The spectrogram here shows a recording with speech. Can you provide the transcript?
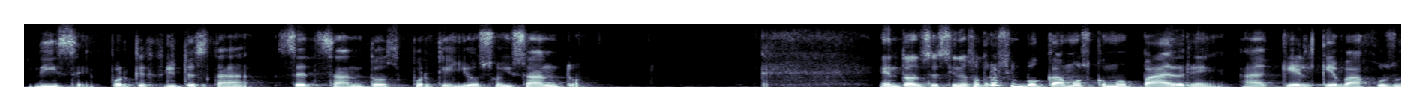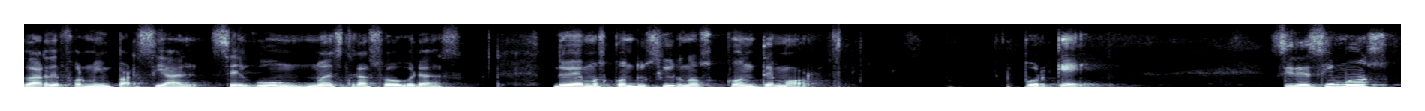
dice, porque escrito está, sed santos porque yo soy santo. Entonces, si nosotros invocamos como Padre a aquel que va a juzgar de forma imparcial según nuestras obras, debemos conducirnos con temor. ¿Por qué? Si decimos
